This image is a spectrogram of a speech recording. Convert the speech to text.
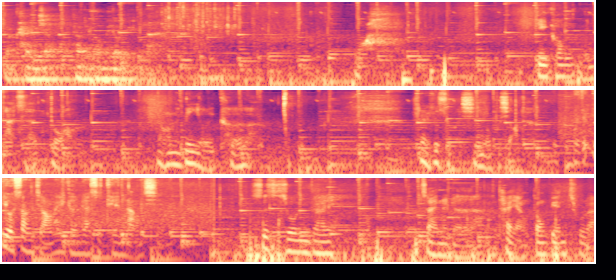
要看一下到底有没有云了。哇，低空云还是很多，然后那边有一颗，现在是什么星我不晓得。那个右上角那一颗应该是天狼星，狮子座应该在那个太阳东边出来。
